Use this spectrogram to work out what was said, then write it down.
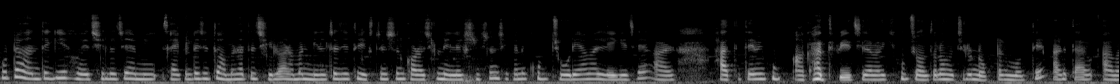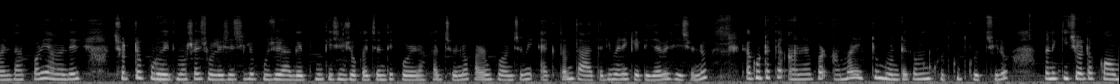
ঠাকুরটা আনতে গিয়ে হয়েছিল যে আমি সাইকেলটা যেহেতু আমার হাতে ছিল আর আমার নেলটা যেহেতু এক্সটেনশন করা ছিল, নেল এক্সটেনশন সেখানে খুব জোরে আমার লেগে যায় আর হাতেতে আমি খুব আঘাত পেয়েছিলাম আর কি, খুব যন্ত্রণা হচ্ছিল নোকটার মধ্যে। আর তার আর মানে তারপরে আমাদের ছোট্ট পুরোহিত মশাই চলে এসেছিল পুজোর আগের দিন কিছু জোগাড়জান্তি করে রাখার জন্য, কারণ পঞ্চমী একদম তাড়াতাড়ি মানে কেটে যাবে সেই জন্য। ঠাকুরটাকে আনার পর আমার একটু মনটা কেমন খুঁতখুত করছিল মানে কিছুটা কম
